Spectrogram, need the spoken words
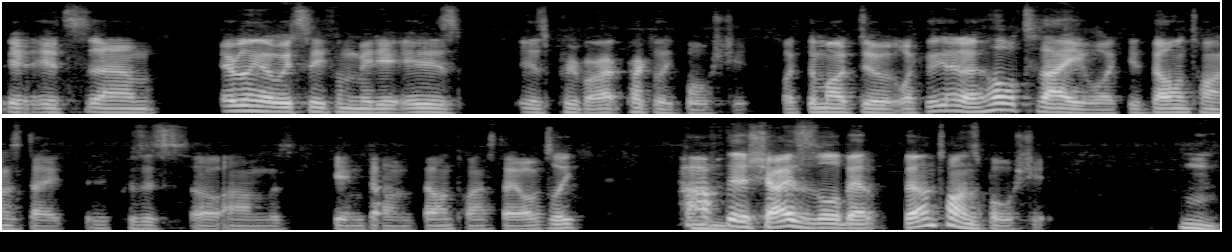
It, it's um everything that we see from the media is is pretty practically bullshit. Like they might do it like you know the whole today like Valentine's Day because it's uh, um was getting done Valentine's Day obviously. Half Mm. their shows is all about Valentine's bullshit Mm.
